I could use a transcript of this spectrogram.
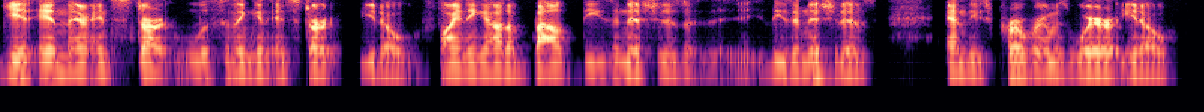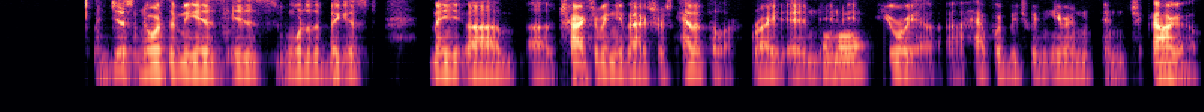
get in there and start listening and, and start, you know, finding out about these initiatives, uh, these initiatives, and these programs where, you know, just north of me is is one of the biggest manu- uh, uh, tractor manufacturers, Caterpillar, right, in, mm-hmm. in Peoria, uh, halfway between here and, and Chicago.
